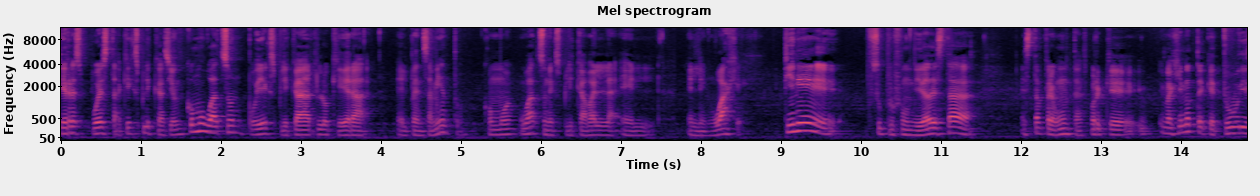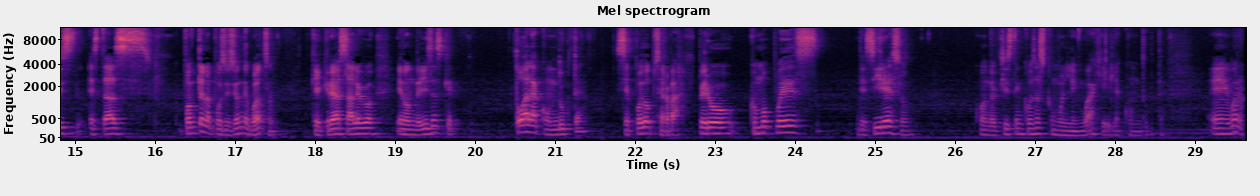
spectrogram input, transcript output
¿Qué respuesta, qué explicación? ¿Cómo Watson podía explicar lo que era el pensamiento? ¿Cómo Watson explicaba el, el, lenguaje? Tiene su profundidad esta, esta pregunta, porque imagínate que tú estás, ponte en la posición de Watson, que creas algo en donde dices que toda la conducta se puede observar. Pero, ¿cómo puedes decir eso cuando existen cosas como el lenguaje y la conducta? Eh, bueno,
